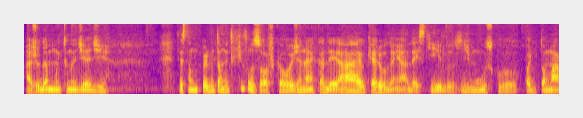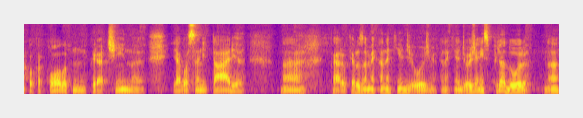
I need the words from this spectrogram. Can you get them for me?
ajuda muito no dia a dia. Vocês estão com uma pergunta muito filosófica hoje, né? Cadê? Ah, eu quero ganhar 10 quilos de músculo, pode tomar Coca-Cola com creatina e água sanitária, né? Cara, eu quero usar minha canequinha de hoje. Minha canequinha de hoje é inspiradora, né?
